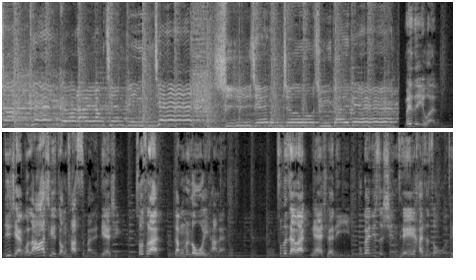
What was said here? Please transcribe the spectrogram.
上天和太阳肩并肩，世界等着我去改变。每日一问，你见过哪些装叉失败的典型？说出来，让我们乐一下呢。出门在外，安全第一，不管你是行车还是坐车。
